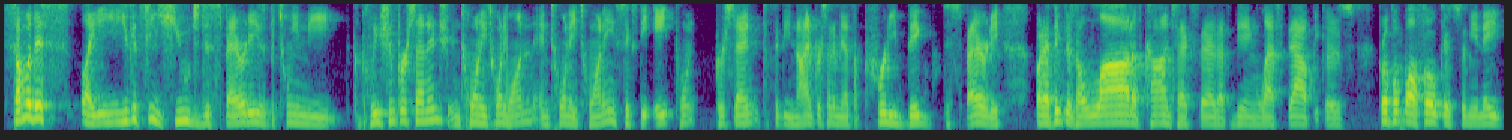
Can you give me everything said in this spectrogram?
some of this, like you could see huge disparities between the completion percentage in 2021 and 2020, 68% to 59%. I mean, that's a pretty big disparity. But I think there's a lot of context there that's being left out because Pro Football Focus, I mean, they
